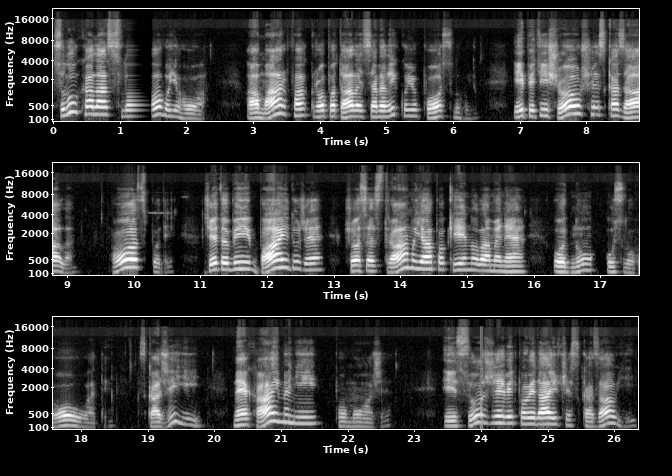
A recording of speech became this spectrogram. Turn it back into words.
слухала слово Його, а Марфа кропоталася великою послугою і, підійшовши, сказала, Господи, чи тобі байдуже, що сестра моя покинула мене одну услуговувати? Скажи їй, нехай мені поможе. Ісус же, відповідаючи, сказав їй,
